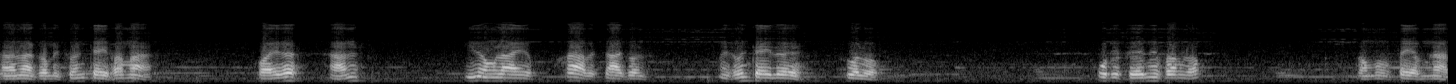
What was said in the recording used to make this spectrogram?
หาหน้าก็ไม่สนใจพม่าปล่อยแล้วหันนี่องลายฆ่าประชาชนไม่สนใจเลยทั่วโลกพูดเฉยๆไม่ฟังหรอกต้องใช้อำนาจ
